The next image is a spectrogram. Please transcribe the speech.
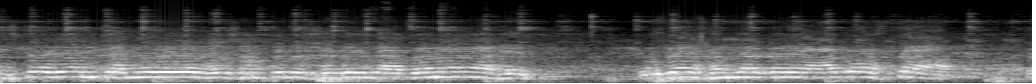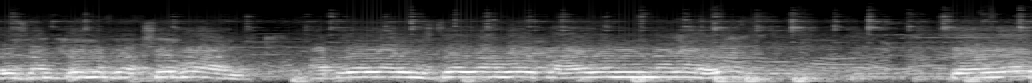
इंस्टाग्राम चॅनलवर हे संपूर्ण शूटिंग दाखवणार आहेत. उद्या संध्याकाळी आठ वाजता हे संपूर्ण प्रक्षेपण आपल्याला इंस्टाग्रामवर पाहायला मिळणार आहे. सौरभ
